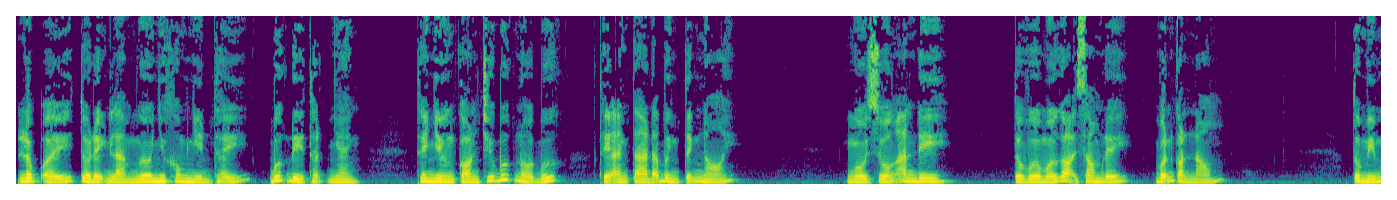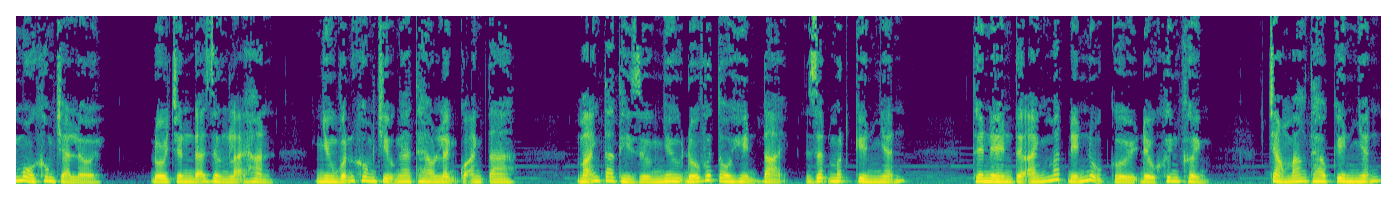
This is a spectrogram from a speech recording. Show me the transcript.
Lúc ấy tôi định làm ngơ như không nhìn thấy, bước đi thật nhanh. Thế nhưng còn chưa bước nổi bước, thì anh ta đã bình tĩnh nói. Ngồi xuống ăn đi. Tôi vừa mới gọi xong đấy, vẫn còn nóng. Tôi mím môi không trả lời. Đôi chân đã dừng lại hẳn, nhưng vẫn không chịu nghe theo lệnh của anh ta. Mà anh ta thì dường như đối với tôi hiện tại rất mất kiên nhẫn. Thế nên từ ánh mắt đến nụ cười đều khinh khỉnh, chẳng mang theo kiên nhẫn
